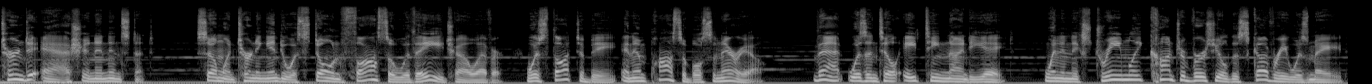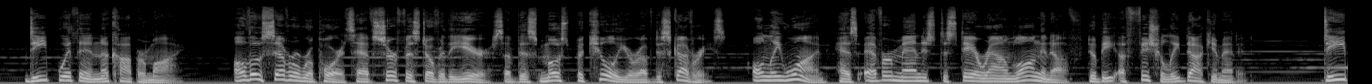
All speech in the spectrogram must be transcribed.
turned to ash in an instant. Someone turning into a stone fossil with age, however, was thought to be an impossible scenario. That was until 1898, when an extremely controversial discovery was made deep within a copper mine. Although several reports have surfaced over the years of this most peculiar of discoveries, only one has ever managed to stay around long enough to be officially documented. Deep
